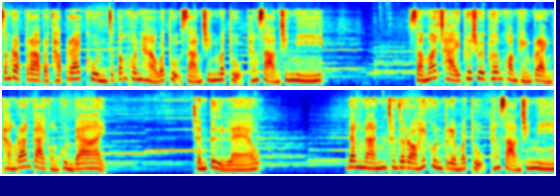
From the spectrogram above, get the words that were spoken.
สำหรับตราประทับแรกคุณจะต้องค้นหาวัตถุ 3 ชิ้นวัตถุทั้ง 3 ชิ้นนี้ สามารถใช้เพื่อช่วยเพิ่มความแข็งแกร่งทางร่างกายของคุณได้ ฉันตื่นแล้ว ดังนั้นฉันจะรอให้คุณเตรียมวัตถุทั้ง 3 ชิ้นนี้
